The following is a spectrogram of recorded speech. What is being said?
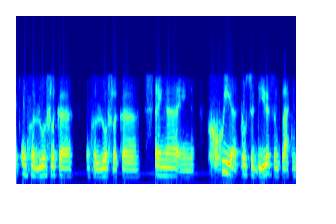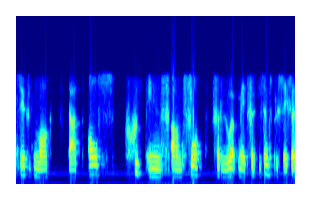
het ongelooflike ongelooflike strenge en goeie prosedures in plek om seker te maak dat alles goed en um, vlot verloop met verkiesingsprosesse.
